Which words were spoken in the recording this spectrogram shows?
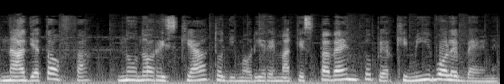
Nadia Toffa, non ho rischiato di morire ma che spavento per chi mi vuole bene.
